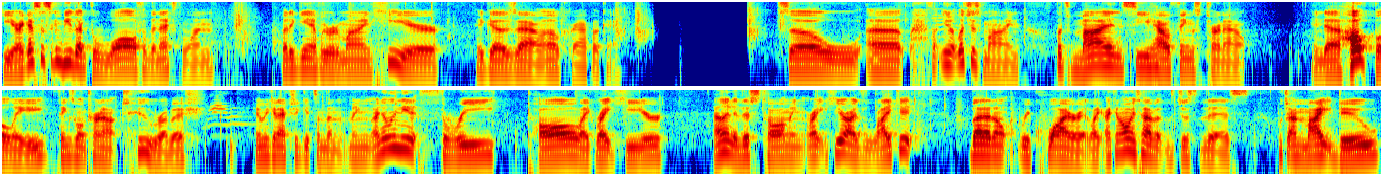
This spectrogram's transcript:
here. I guess this can be, like, the wall for the next one. But again, if we were to mine here, it goes out. Oh, crap. Okay. So, uh, you know, let's just mine. Let's mine and see how things turn out. And, uh, hopefully, things won't turn out too rubbish. And we can actually get something. I mean, I only need three tall, like right here. I like it this tall. I mean, right here, I'd like it, but I don't require it. Like, I can always have it just this, which I might do,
